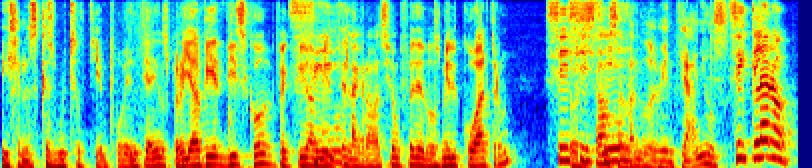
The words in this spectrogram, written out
y dije, no es que es mucho tiempo, 20 años, pero ya vi el disco, efectivamente la grabación fue de 2004. Sí, sí, estamos hablando de 20 años. Sí, claro.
